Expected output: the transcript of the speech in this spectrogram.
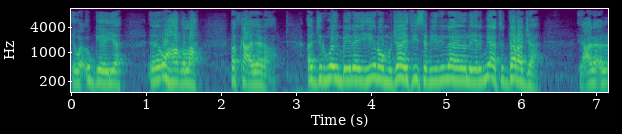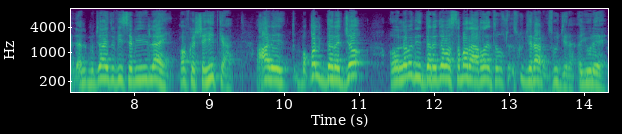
ee wax ugeeya ee u hadla dadka ayaga ah. Ajir weyn bay leeyihiin oo mujaahid fi sabiili llahi oo layihi miatu daraja. Yani almujaahidu fi sabiili llahi qofka shahiidka ah. Waxaa layihi boqol darajo oo labadii darajaba samada arda inta isku jiraan isku jira ayuu leeyahay.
